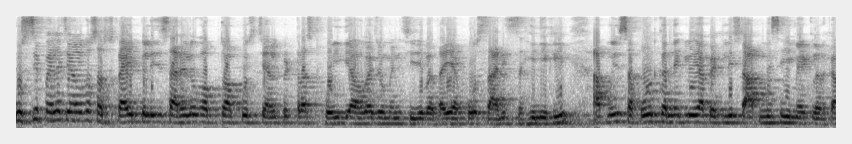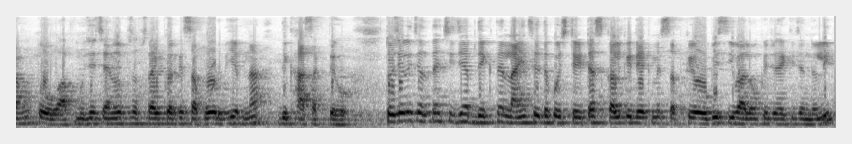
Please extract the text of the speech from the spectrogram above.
उससे पहले चैनल को सब्सक्राइब कर लीजिए। सारे लोग अब तो आपको इस चैनल पर ट्रस्ट हो ही गया होगा, जो मैंने चीज़ें बताई, आपको सारी सही निकली। आप मुझे सपोर्ट करने के लिए आप एटलीस्ट आप में से ही मैं एक लड़का हूँ तो आप मुझे चैनल को सब्सक्राइब करके सपोर्ट भी अपना दिखा सकते हो। तो चलिए चलते हैं, चीज़ें अब देखते हैं। लाइन से देखो स्टेटस कल की डेट में सबके ओबीसी वालों के जो है कि जनरली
